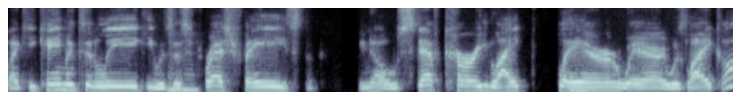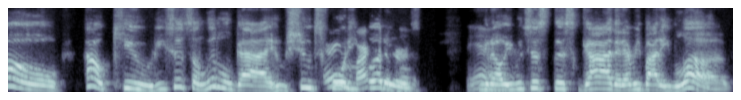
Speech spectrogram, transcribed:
like he came into the league, he was mm-hmm. just fresh faced, you know, Steph Curry like player mm-hmm. where it was like, oh, how cute. He's just a little guy who shoots Very 40 footers. Yeah. You know, he was just this guy that everybody loved.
